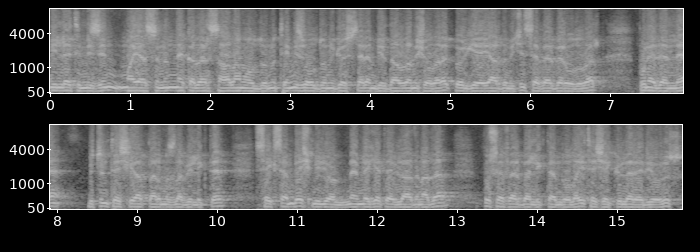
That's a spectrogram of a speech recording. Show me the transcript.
milletimizin mayasının ne kadar sağlam olduğunu, temiz olduğunu gösteren bir davranış olarak bölgeye yardım için seferber oldular. Bu nedenle bütün teşkilatlarımızla birlikte 85 milyon memleket evladına da bu seferberlikten dolayı teşekkürler ediyoruz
